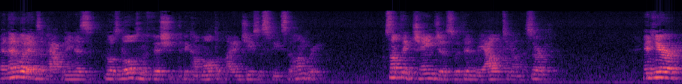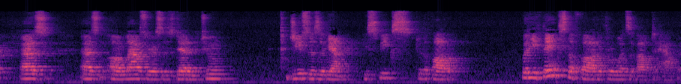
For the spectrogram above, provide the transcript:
And then what ends up happening is those loaves and the fish become multiplied, and Jesus feeds the hungry. Something changes within reality on this earth. And here, as, as uh, Lazarus is dead in the tomb, Jesus again he speaks to the Father. But he thanks the Father for what's about to happen.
